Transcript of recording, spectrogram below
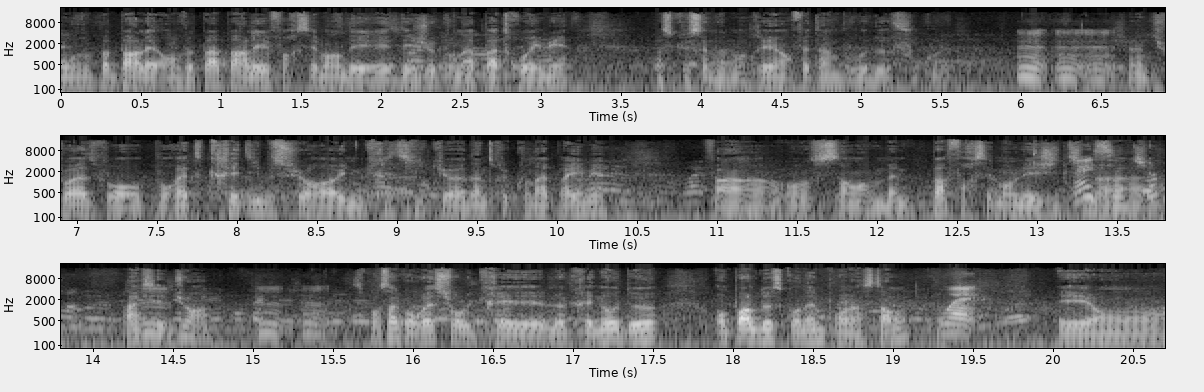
on veut pas parler, on veut pas parler forcément des, des jeux qu'on n'a pas trop aimés parce que ça nous demanderait en fait un boulot de fou quoi. Hum. Enfin, tu vois, pour, pour être crédible sur une critique euh, d'un truc qu'on n'a pas aimé, enfin, on se sent même pas forcément légitime. Ouais, c'est à- dur, hein. Ah, c'est Mm. dur. hein. Hum, hum. C'est pour ça qu'on reste sur le, cré- le créneau de. On parle de ce qu'on aime pour l'instant Ouais, et on,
